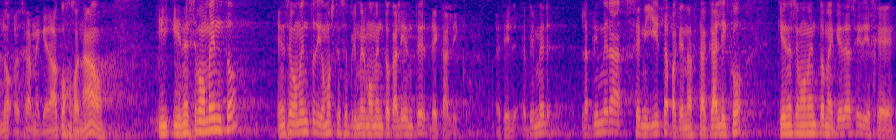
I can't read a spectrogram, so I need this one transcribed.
No, o sea, me quedé acojonado. Y, y, en ese momento, en ese momento, digamos que es el primer momento caliente de Cálico. Es decir, el primer, la primera semillita para que nazca Cálico que en ese momento me quedé así y dije,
